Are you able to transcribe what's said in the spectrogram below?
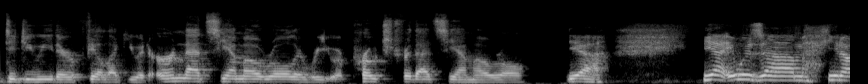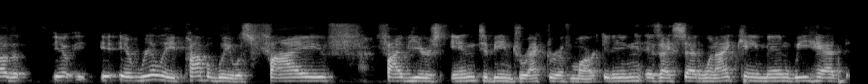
did you either feel like you had earned that CMO role, or were you approached for that CMO role? Yeah, yeah, it was. Um, you know, the it, it really probably was five five years into being director of marketing. As I said, when I came in, we had,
